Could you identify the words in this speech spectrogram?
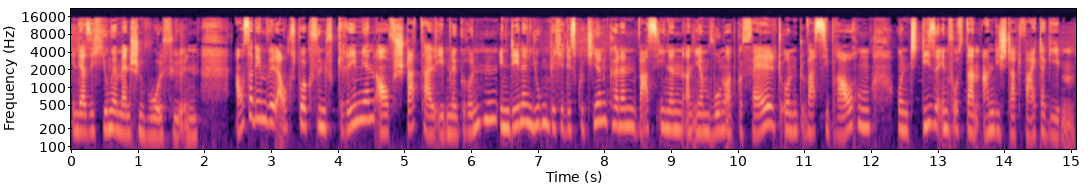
in der sich junge Menschen wohlfühlen. Außerdem will Augsburg fünf Gremien auf Stadtteilebene gründen, in denen Jugendliche diskutieren können, was ihnen an ihrem Wohnort gefällt und was sie brauchen und diese Infos dann an die Stadt weitergeben.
